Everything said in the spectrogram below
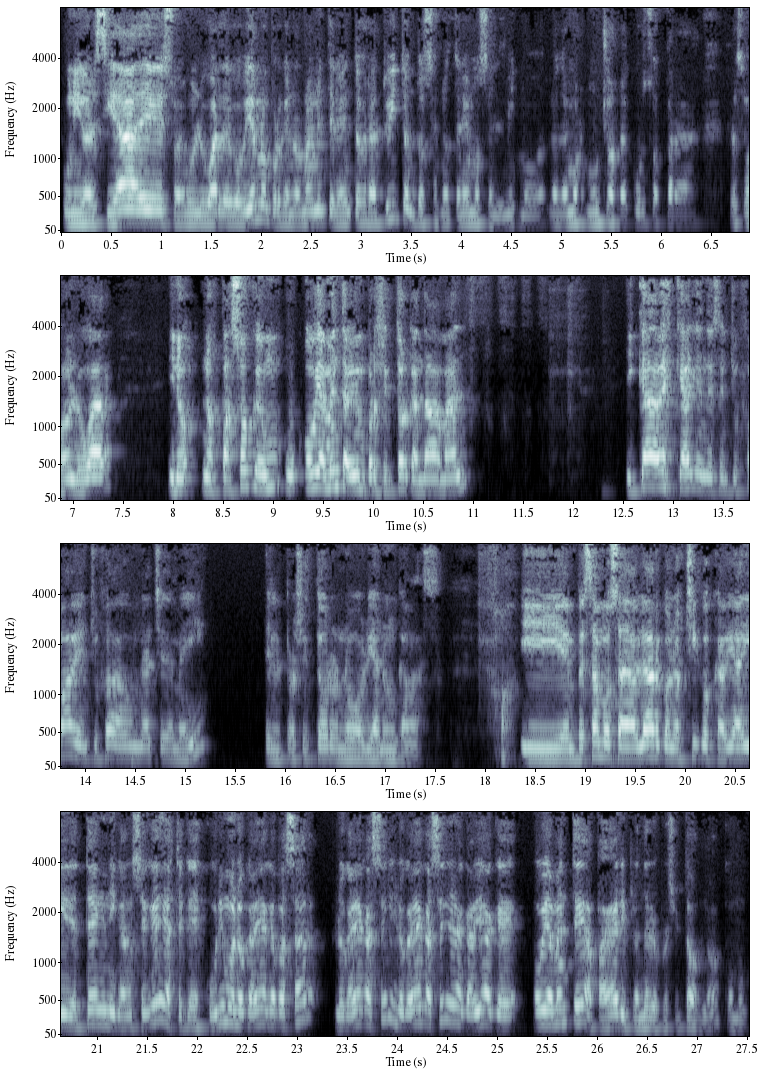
universidades o algún lugar del gobierno porque normalmente el evento es gratuito, entonces no tenemos el mismo, no tenemos muchos recursos para reservar un lugar. Y no, nos pasó que un, obviamente había un proyector que andaba mal y cada vez que alguien desenchufaba y enchufaba un HDMI, el proyector no volvía nunca más. Y empezamos a hablar con los chicos que había ahí de técnica, no sé qué, hasta que descubrimos lo que había que pasar, lo que había que hacer, y lo que había que hacer era que había que, obviamente, apagar y prender el proyector, ¿no? Como,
